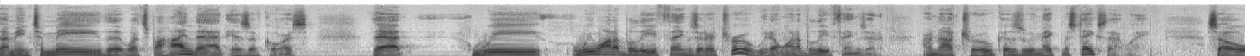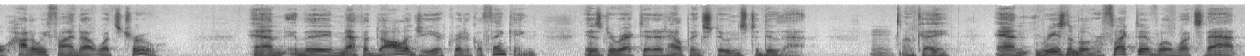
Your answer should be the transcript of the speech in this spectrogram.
I mean, to me, the, what's behind that is, of course, that we we want to believe things that are true. We don't want to believe things that are not true because we make mistakes that way. So how do we find out what's true? And the methodology of critical thinking is directed at helping students to do that. Mm. Okay? And reasonable reflective, well, what's that?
